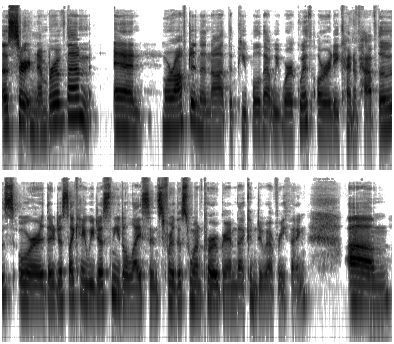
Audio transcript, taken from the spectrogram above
a certain number of them, and more often than not, the people that we work with already kind of have those, or they're just like, "Hey, we just need a license for this one program that can do everything." Um,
